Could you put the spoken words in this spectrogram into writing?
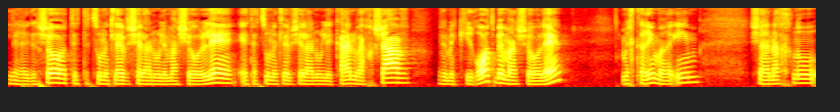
לרגשות, את התשומת לב שלנו למה שעולה, את התשומת לב שלנו לכאן ועכשיו, ומכירות במה שעולה, מחקרים מראים שאנחנו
